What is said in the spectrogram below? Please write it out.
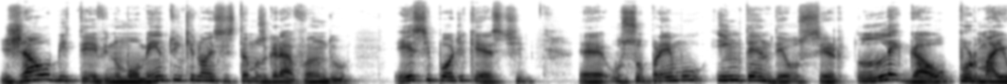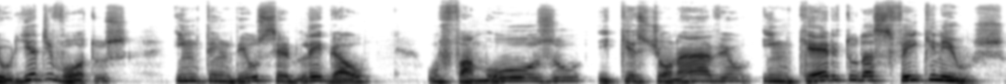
já obteve, no momento em que nós estamos gravando esse podcast, é, o Supremo entendeu ser legal, por maioria de votos, entendeu ser legal o famoso e questionável inquérito das fake news.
